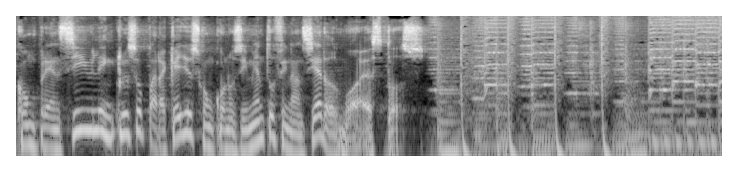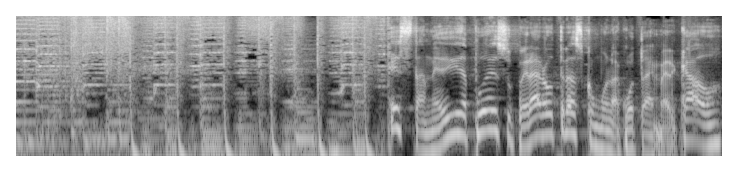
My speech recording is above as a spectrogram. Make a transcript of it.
comprensible incluso para aquellos con conocimientos financieros modestos. Esta medida puede superar otras como la cuota de mercado,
